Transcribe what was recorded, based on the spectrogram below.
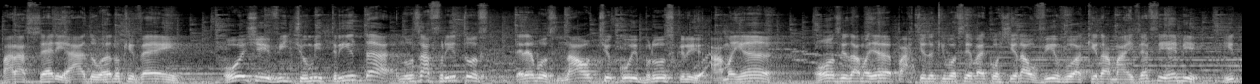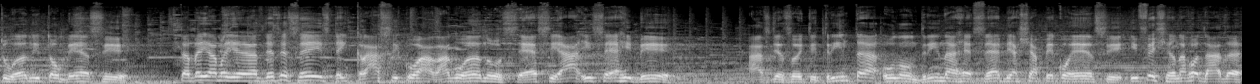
para a Série A do ano que vem. Hoje, 21h30, nos aflitos, teremos Náutico e Brusque. Amanhã, 11 da manhã, partida que você vai curtir ao vivo aqui na Mais FM, Ituano e Tombense. Também amanhã, 16, tem clássico alagoano, CSA e CRB. Às 18h30, o Londrina recebe a Chapecoense e fechando a rodada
